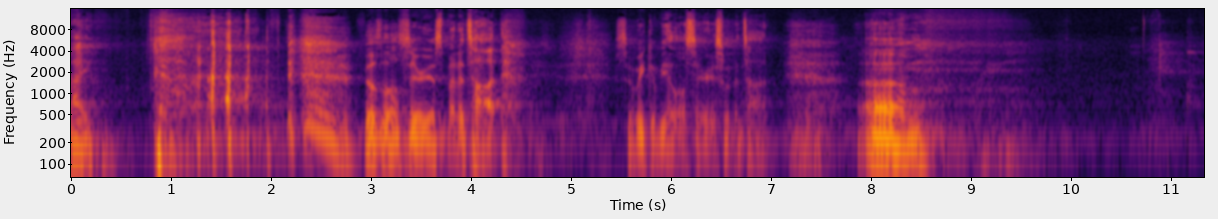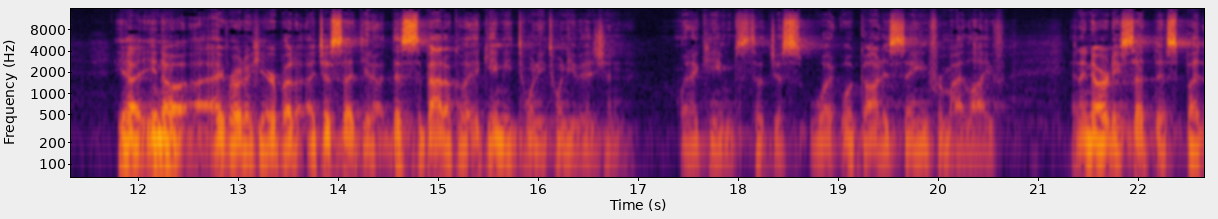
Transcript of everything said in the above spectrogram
Hi. Feels a little serious, but it's hot. So we could be a little serious when it's hot. Um, yeah, you know, I wrote it here, but I just said, you know, this sabbatical, it gave me 2020 vision when it came to just what, what God is saying for my life. And I know I already said this, but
